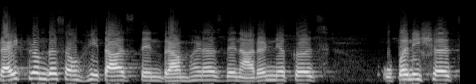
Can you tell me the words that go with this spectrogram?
Right from the Samhitas, then Brahmanas, then Aranyakas, Upanishads,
